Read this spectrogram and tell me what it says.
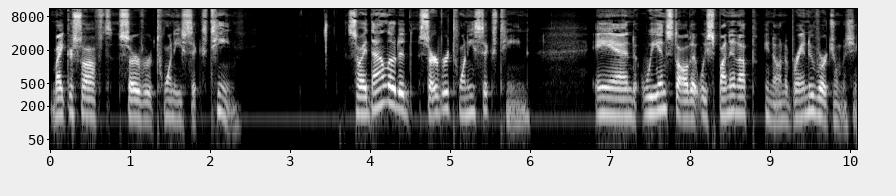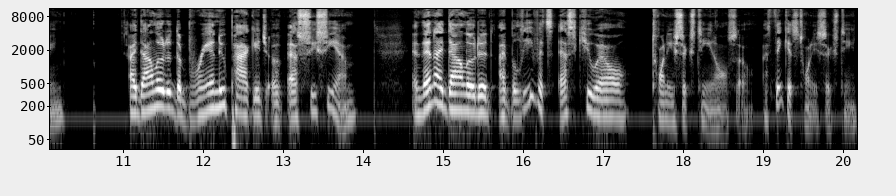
Microsoft Server 2016. So I downloaded Server 2016 and we installed it. We spun it up, you know, on a brand new virtual machine. I downloaded the brand new package of SCCM and then I downloaded, I believe it's SQL 2016 also. I think it's 2016.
